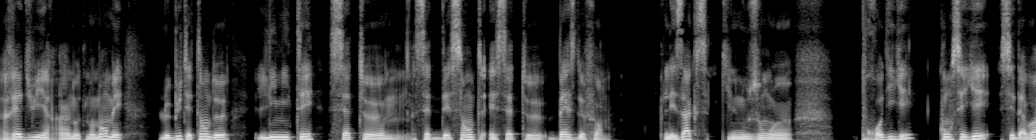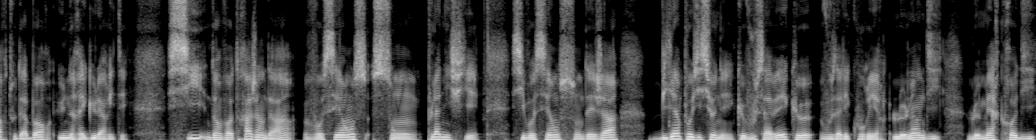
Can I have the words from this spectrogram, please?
réduire à un autre moment, mais le but étant de limiter cette, euh, cette descente et cette euh, baisse de forme. Les axes qu'ils nous ont euh, prodigués, conseillé, c'est d'avoir tout d'abord une régularité. Si dans votre agenda, vos séances sont planifiées, si vos séances sont déjà bien positionnées, que vous savez que vous allez courir le lundi, le mercredi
